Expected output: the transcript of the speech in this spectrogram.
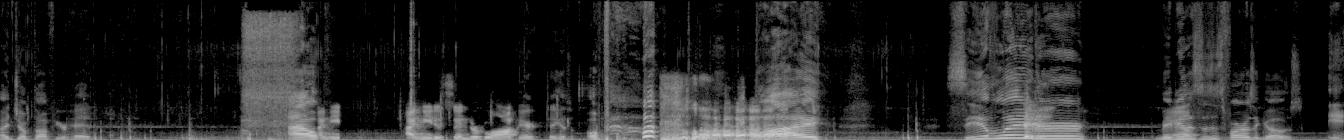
I jumped off your head. Ow. I need I need a cinder block. Here, take it. Oh. Bye. See you later. Maybe Yeah. this is as far as it goes. Eh.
